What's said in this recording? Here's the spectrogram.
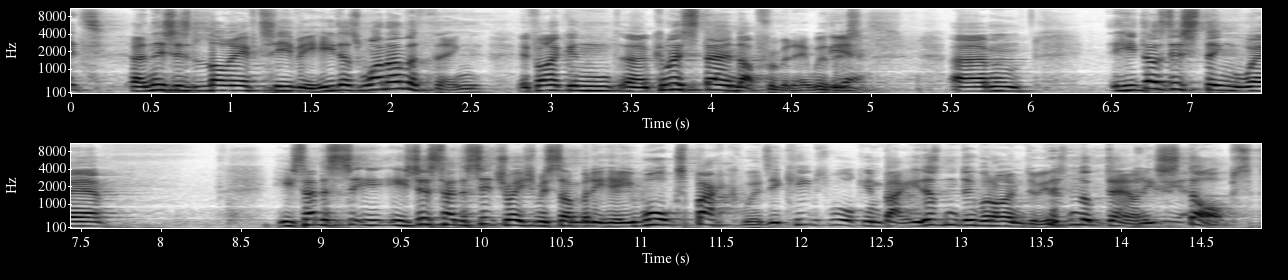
Right. And this is live TV. He does one other thing. If I can, uh, can I stand up for a minute with this? Yes. Um, he does this thing where He's, had a, he's just had a situation with somebody here. He walks backwards. He keeps walking back. He doesn't do what I'm doing. He doesn't look down. He stops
